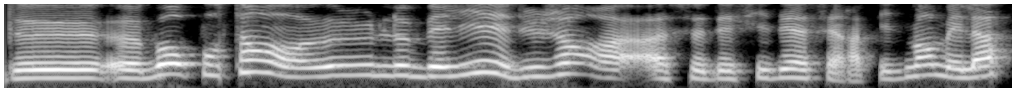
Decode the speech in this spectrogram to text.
de... bon pourtant le Bélier est du genre à, se décider assez rapidement, mais là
